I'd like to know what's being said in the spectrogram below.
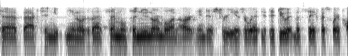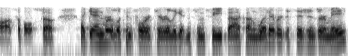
uh, back to you know to that semblance of new normal, and our industry is ready to do it in the safest way possible. So again, we're looking forward to really getting some feedback on whatever decisions are made.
